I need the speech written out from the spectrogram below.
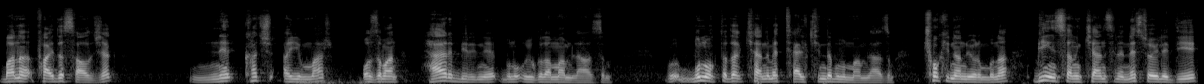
bana fayda sağlayacak. Ne kaç ayım var? O zaman her birini bunu uygulamam lazım. Bu, bu noktada kendime telkinde bulunmam lazım. Çok inanıyorum buna. Bir insanın kendisine ne söylediği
